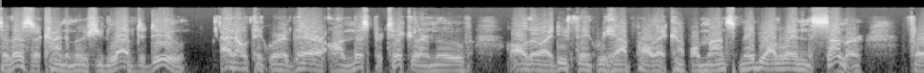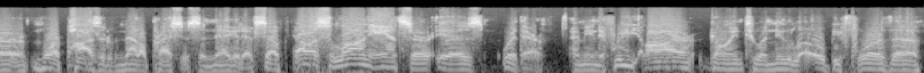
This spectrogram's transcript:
So those are the kind of moves you'd love to do. I don't think we're there on this particular move, although I do think we have probably a couple months, maybe all the way in the summer, for more positive metal prices than negative. So, Ellis, the long answer is we're there. I mean, if we are going to a new low before the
